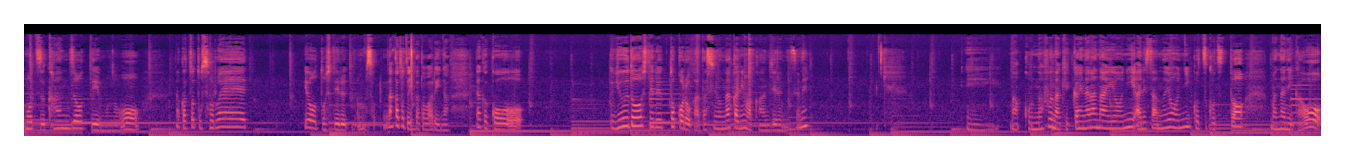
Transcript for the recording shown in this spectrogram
持つ感情っていうものをなんかちょっと揃えようとしてる。なんかちょっと言い方悪いな。なんかこう誘導してるところが私の中には感じるんですよね。えーまあ、こんな風な結果にならないようにアリさんのようにコツコツと、まあ、何かを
